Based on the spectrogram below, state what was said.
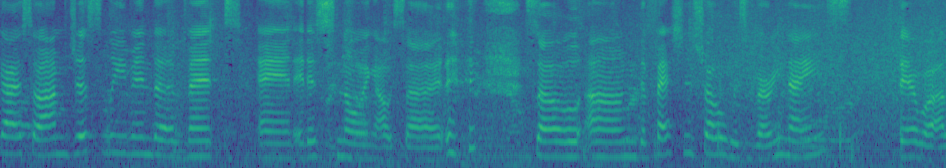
Alright guys, so I'm just leaving the event and it is snowing outside. so um, the fashion show was very nice. There were a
